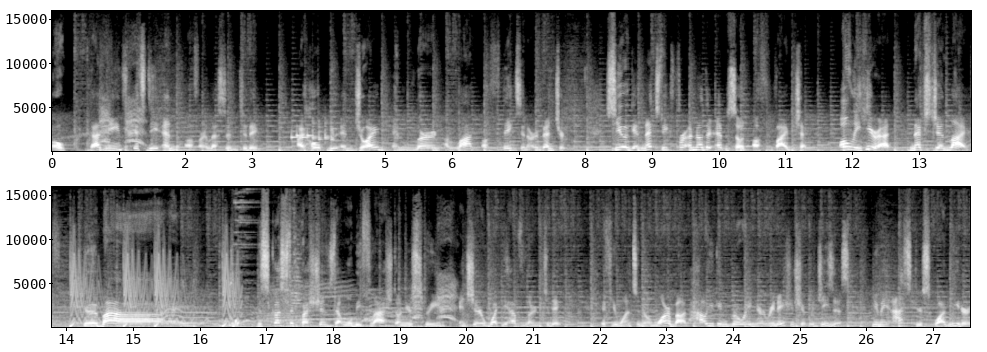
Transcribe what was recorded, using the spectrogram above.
Oh, that means it's the end of our lesson today. I hope you enjoyed and learned a lot of things in our adventure. See you again next week for another episode of Vibe Check, only here at Next Gen Live. Goodbye! Discuss the questions that will be flashed on your screen and share what you have learned today. If you want to know more about how you can grow in your relationship with Jesus, you may ask your squad leader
